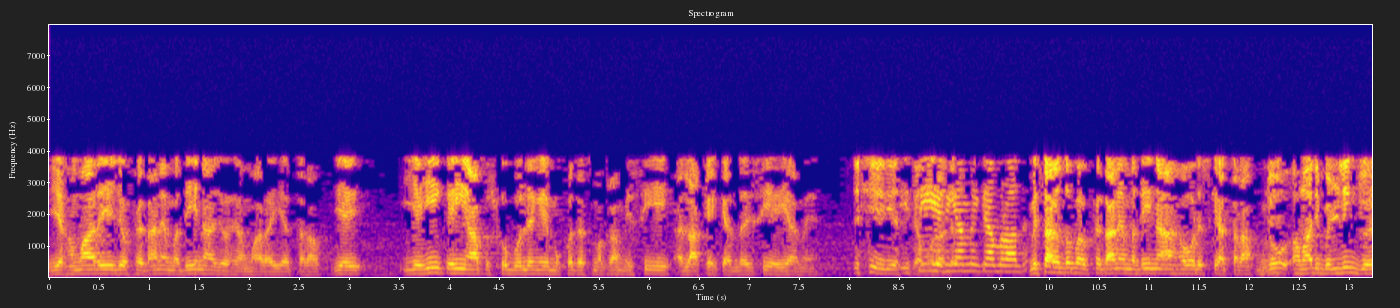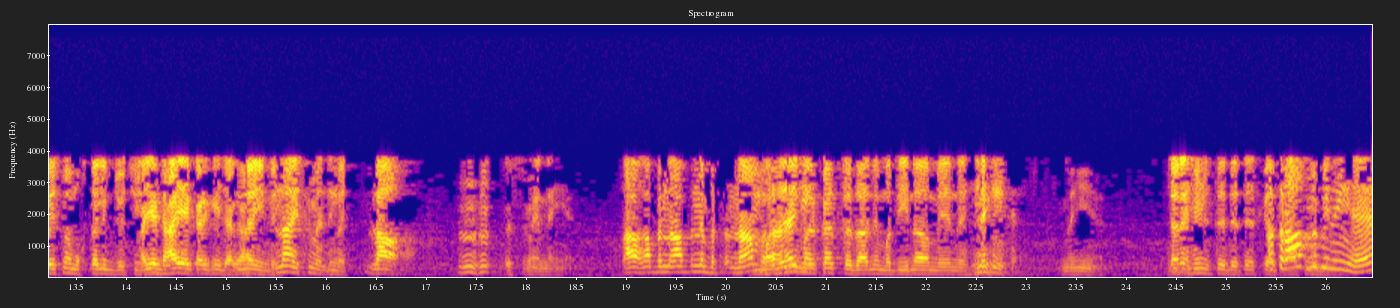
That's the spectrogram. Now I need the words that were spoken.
یہ ہماری جو فیضان مدینہ جو ہے ہمارا یہ طرف یہ یہی کہیں آپ اس کو بولیں گے مقدس مقام اسی علاقے کے اندر اسی ایریا میں؟ اسی ایریا اسی میں کیا مراد ہے؟ مثال کے طور پر فیضان مدینہ ہے اور اس کے اطراف جو ہماری بلڈنگ جو ہے اس میں مختلف جو چیز یہ ڈھائی ایکڑ کی جگہ نہیں نہیں۔ نہ اس میں نہیں۔ لا۔ اس میں نہیں ہے۔ آپ آپ نے نام بتایا مرکز فیضان مدینہ میں نہیں نہیں ہے۔ نہیں ہے۔ چلے ہنٹ دے دیتے ہیں اس کے اطراف میں بھی نہیں ہے؟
